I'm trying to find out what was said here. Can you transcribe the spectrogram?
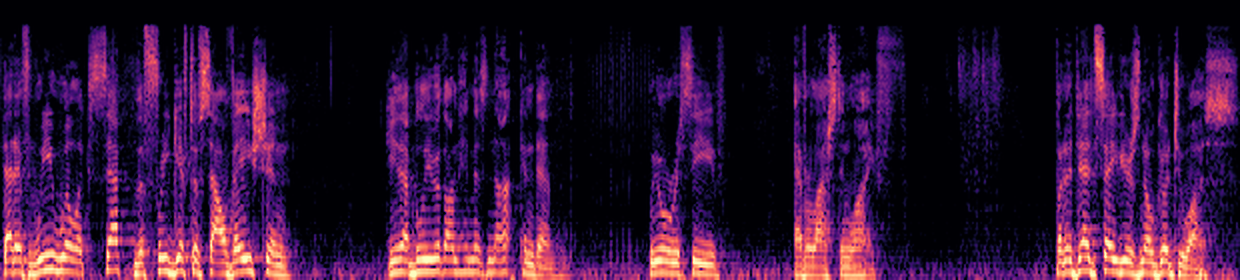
that if we will accept the free gift of salvation, he that believeth on him is not condemned. We will receive everlasting life. But a dead Savior is no good to us.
